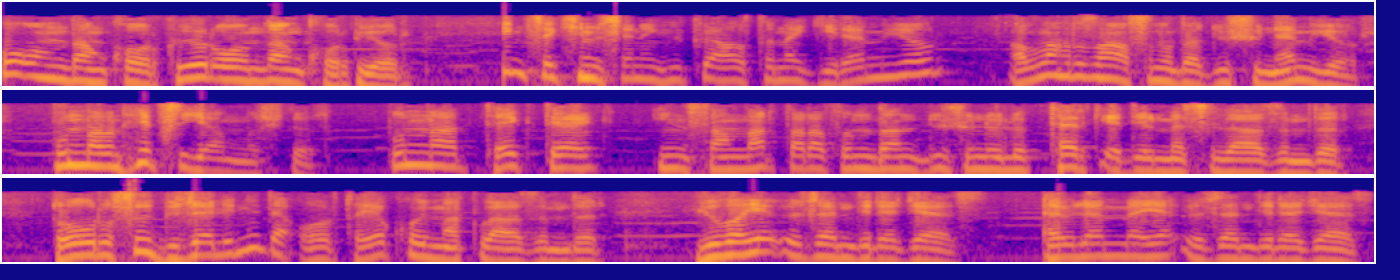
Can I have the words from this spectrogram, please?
o ondan korkuyor, ondan korkuyor. Kimse kimsenin yükü altına giremiyor, Allah rızasını da düşünemiyor. Bunların hepsi yanlıştır. Bunlar tek tek insanlar tarafından düşünülüp terk edilmesi lazımdır. Doğrusu güzelini de ortaya koymak lazımdır. Yuvaya özendireceğiz. Evlenmeye özendireceğiz.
